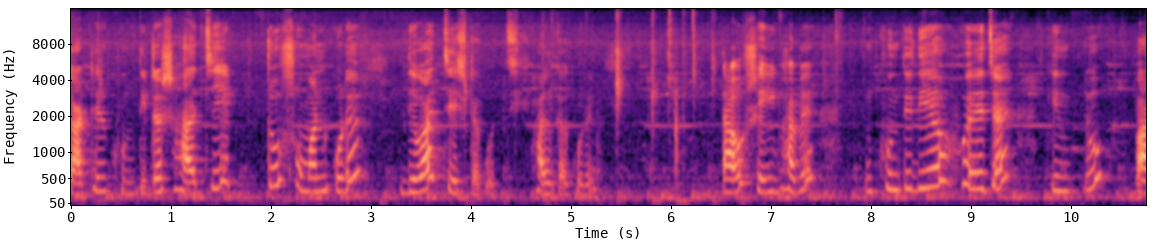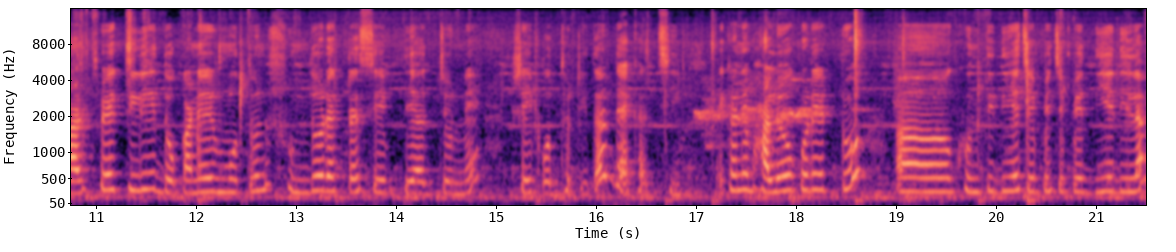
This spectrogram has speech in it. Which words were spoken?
কাঠের খুন্তিটার সাহায্যে একটু সমান করে দেওয়ার চেষ্টা করছি, হালকা করে। তাও সেইভাবে খুন্তি দিয়েও হয়ে যায়, কিন্তু পারফেক্টলি দোকানের মতন সুন্দর একটা শেপ দেওয়ার জন্যে সেই পদ্ধতিটা দেখাচ্ছি। এখানে ভালো করে একটু খুন্তি দিয়ে চেপে চেপে দিয়ে দিলাম।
